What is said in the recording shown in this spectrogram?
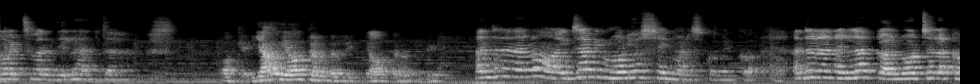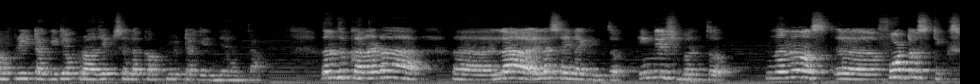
ನೋಟ್ಸ್ ಬರ್ದಿಲ್ಲ ಅಂತ. ಓಕೆ ಯಾವ ಯಾವ ತರದಲ್ಲಿ ಯಾವ ತರದಲ್ಲಿ ಅಂದ್ರೆ ನಾನು ಎಕ್ಸಾಮಿಗೆ ನೋಡಿಯೋ ಸೈನ್ ಮಾಡಿಸ್ಕೋಬೇಕು. ಅಂದ್ರೆ ನಾನೆಲ್ಲ ನೋಟ್ಸ್ ಎಲ್ಲ ಕಂಪ್ಲೀಟ್ ಆಗಿದೆಯಾ ಪ್ರಾಜೆಕ್ಟ್ಸ್ ಎಲ್ಲ ಕಂಪ್ಲೀಟ್ ಆಗಿದ್ಯಾ ಅಂತ. ನಂದು ಕನ್ನಡ ಎಲ್ಲ ಎಲ್ಲ ಸೈನ್ ಆಗಿತ್ತು. ಇಂಗ್ಲಿಷ್ ಬಂತು. ನಾನು ಫೋಟೋ ಸ್ಟಿಕ್ಸ್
